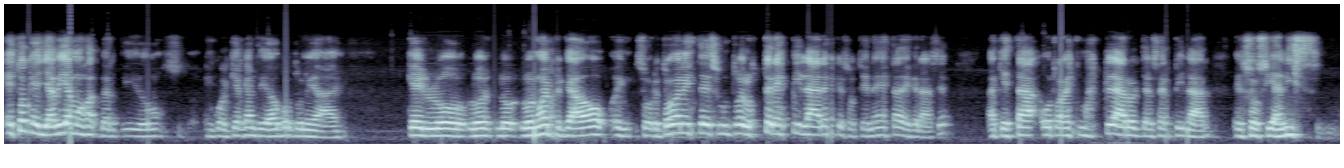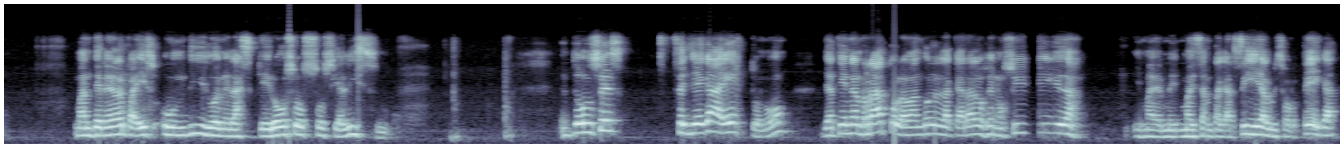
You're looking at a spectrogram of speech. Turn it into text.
esto que ya habíamos advertido en cualquier cantidad de oportunidades, que lo, hemos explicado, sobre todo en este asunto de los tres pilares que sostienen esta desgracia. Aquí está otra vez más claro el tercer pilar, el socialismo. Mantener al país hundido en el asqueroso socialismo. Entonces, se llega a esto, ¿no? Ya tienen rato lavándole la cara a los genocidas, y May Santa García, Luis Ortega,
